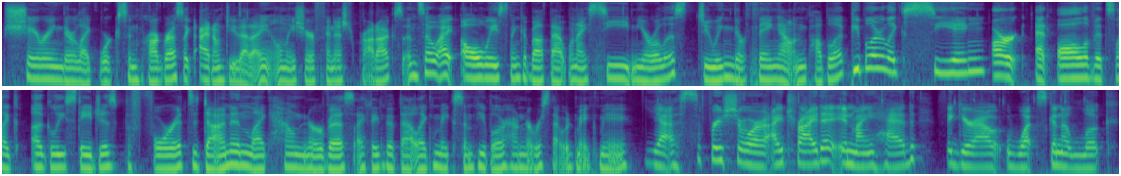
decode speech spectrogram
sharing their like works in progress. Like I don't do that. I only share finished products. And so I always think about that when I see muralists doing their thing out in public. People are like seeing art at all of its like ugly stages before it's done and like how nervous I think that that like makes some people or how nervous that would make me. Yes, for sure. I tried it in my head figure out what's going to look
